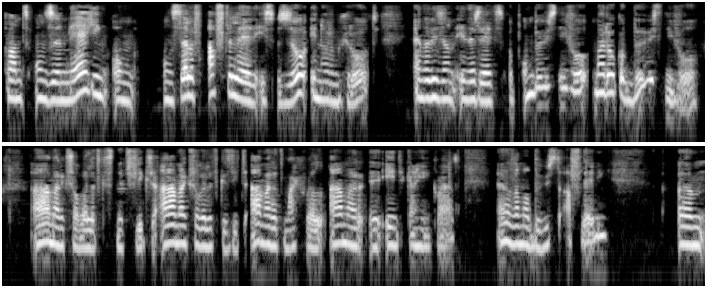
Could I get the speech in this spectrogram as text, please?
Want onze neiging om onszelf af te leiden is zo enorm groot. En dat is dan enerzijds op onbewust niveau, maar ook op bewust niveau. Ah, maar ik zal wel even Netflixen. Ah, maar ik zal wel even zitten. Ah, maar dat mag wel. Ah, maar eh, eentje kan geen kwaad. dat is allemaal bewuste afleiding. Um,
